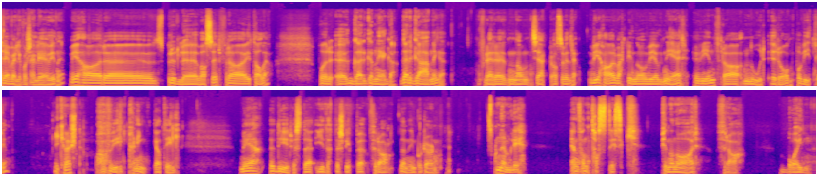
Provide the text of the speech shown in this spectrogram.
tre veldig forskjellige viner. Vi har uh, sprudlevasser fra Italia. For uh, Garganega, Garganega, flere navn kjært osv. Vi har vært innom Viognier, vin fra Nord-Rån på hvitvin. Ikke verst. Og vi klinka til med det dyreste i dette slippet fra denne importøren. Nemlig en fantastisk pinot noir fra Boyne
